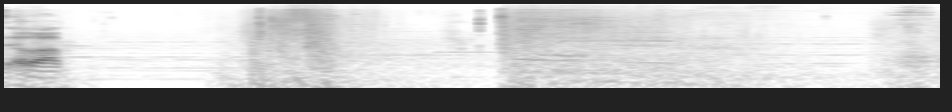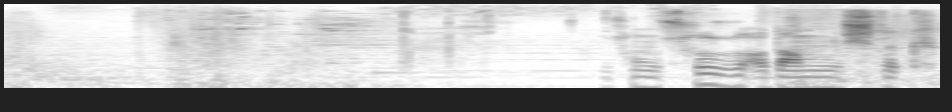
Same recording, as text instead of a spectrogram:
Devam. Sonsuz adanmışlık.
